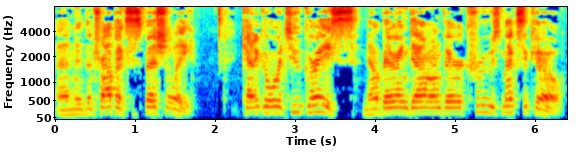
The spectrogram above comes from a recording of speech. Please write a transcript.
and in the tropics especially. Category 2 Grace now bearing down on Veracruz, Mexico,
